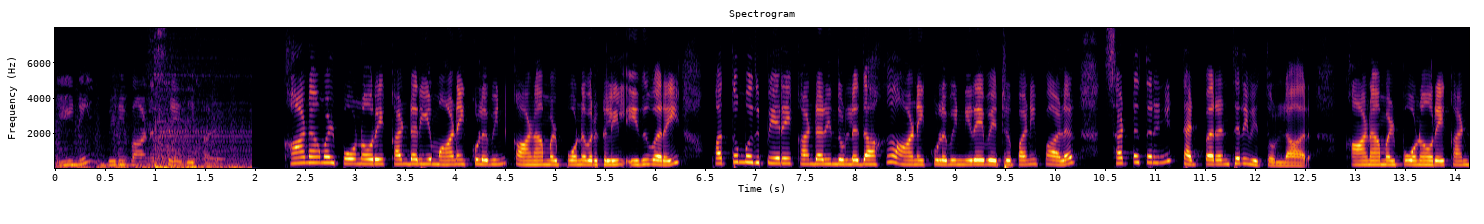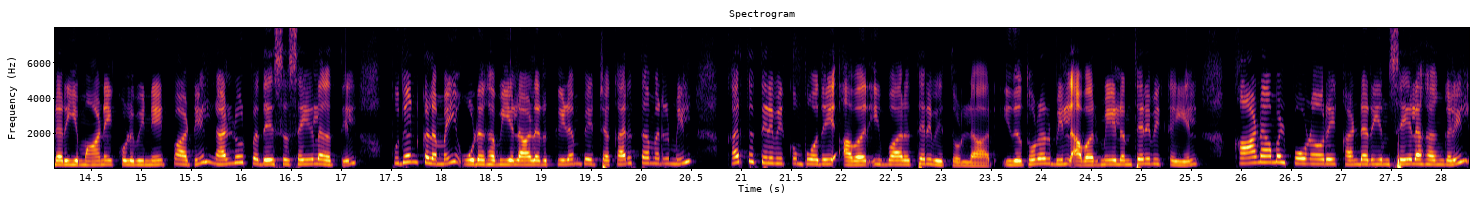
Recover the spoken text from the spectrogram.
இனி விரிவான செய்திகள். காணாமல் போனோரை கண்டறியும் ஆணைக்குழுவின் காணாமல் போனவர்களில் இதுவரை பத்தொன்பது பேரை கண்டறிந்துள்ளதாக ஆணைக்குழுவின் நிறைவேற்று பணிப்பாளர் சட்டத்தரணி தட்பரன் தெரிவித்துள்ளார். காணாமல் போனோரை கண்டறியும் ஆணைக்குழுவின் ஏற்பாட்டில் நல்லூர் பிரதேச செயலகத்தில் புதன்கிழமை ஊடகவியலாளருக்கு இடம்பெற்ற கருத்தமர்வில் கருத்து தெரிவிக்கும் போதே அவர் இவ்வாறு தெரிவித்துள்ளார். இது தொடர்பில் அவர் மேலும் தெரிவிக்கையில் காணாமல் போனோரை கண்டறியும் செயலகங்களில்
